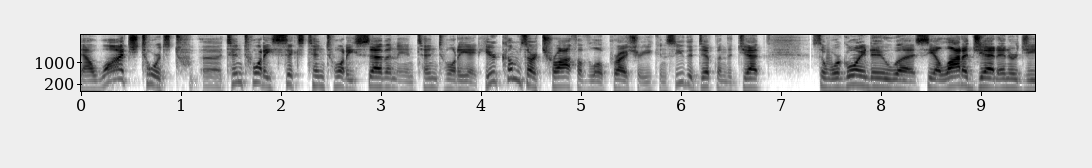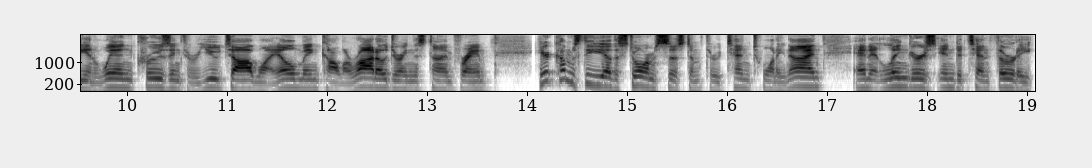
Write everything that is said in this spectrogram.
Now watch towards uh, 1026, 1027, and 1028. Here comes our trough of low pressure. You can see the dip in the jet. So we're going to uh, see a lot of jet energy and wind cruising through Utah, Wyoming, Colorado during this time frame. Here comes the uh, the storm system through 1029 and it lingers into 1030.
